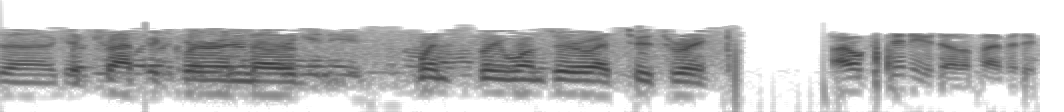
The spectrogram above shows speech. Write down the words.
Uh, get traffic clearing uh, winds 310 at 23. I will continue, Delta 550.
